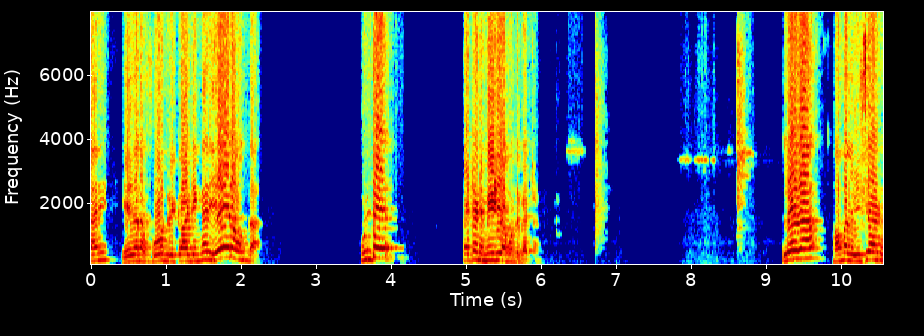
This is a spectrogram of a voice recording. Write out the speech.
కానీ ఏదైనా ఫోన్ రికార్డింగ్ కానీ ఏదైనా ఉందా? ఉంటే పెట్టండి మీడియా ముందు పెట్టండి. లేదా మమ్మల్ని విచారణ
